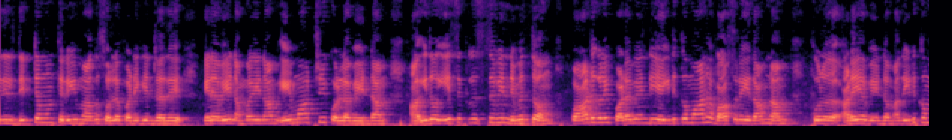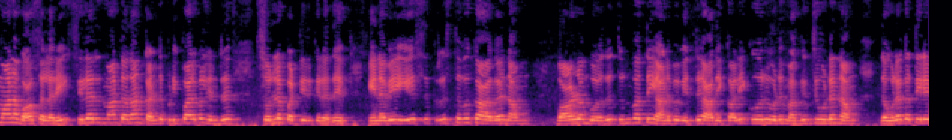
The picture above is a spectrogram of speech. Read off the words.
இதில் திட்டமும் தெளிவுமாக சொல்லப்படுகின்றது. எனவே நம்மளை நாம் ஏமாற்றி கொள்ள வேண்டாம். இதோ இயேசு கிறிஸ்துவின் நிமித்தம் பாடுகளை பட வேண்டிய இடுக்கமான வாசலை தான் நாம் அடைய வேண்டும். அந்த இடுக்கமான வாசலரை சிலர் தான் கண்டுபிடிப்பார்கள் என்று சொல்லப்பட்டிருக்கிறது. எனவே இயேசு கிறிஸ்துவுக்காக நாம் வாழும்பொழுது துன்பத்தை அனுபவித்து அதை களி கூறுவோடு மகிழ்ச்சியுடன் நாம் இந்த உலகத்திலே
